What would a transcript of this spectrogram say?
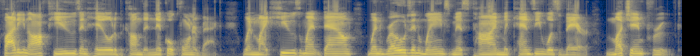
fighting off Hughes and Hill to become the nickel cornerback. When Mike Hughes went down, when Rhodes and Waynes missed time, Mackensie was there, much improved.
